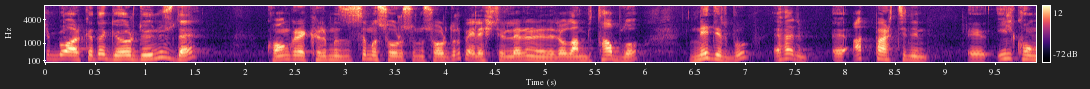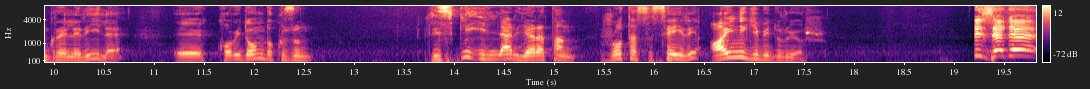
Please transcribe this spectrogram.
Şimdi bu arkada gördüğünüz de kongre kırmızısı mı sorusunu sordurup eleştirilere nedeni olan bir tablo. Nedir bu? Efendim e, AK Parti'nin e, il kongreleriyle e, Covid-19'un riskli iller yaratan rotası seyri aynı gibi duruyor. Rize'de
